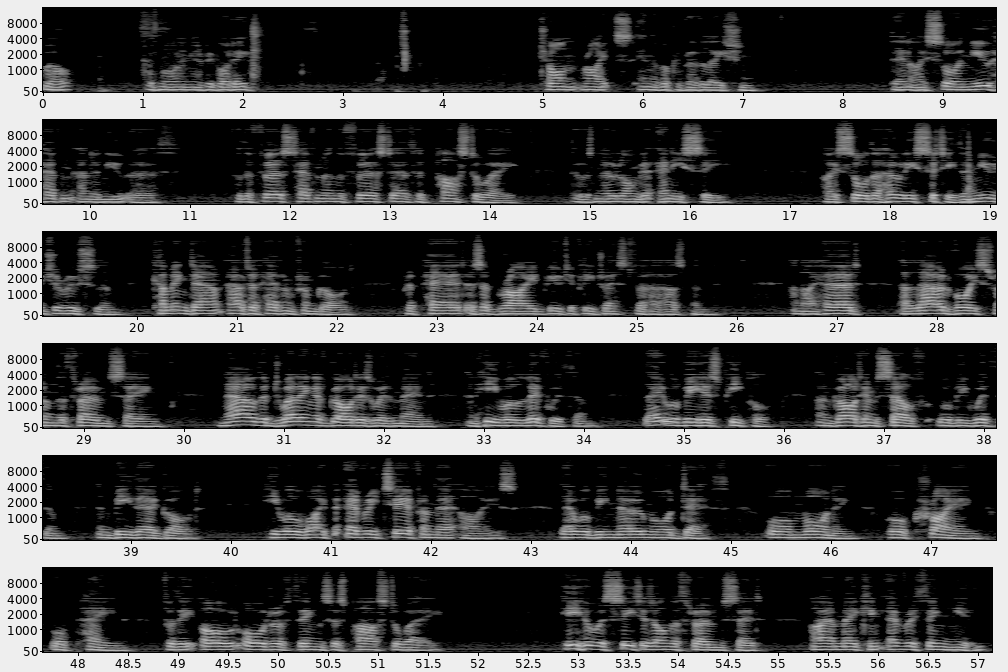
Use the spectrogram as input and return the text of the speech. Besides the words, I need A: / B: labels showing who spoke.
A: Well, good morning, everybody. John writes in the book of Revelation Then I saw a new heaven and a new earth, for the first heaven and the first earth had passed away. There was no longer any sea. I saw the holy city, the new Jerusalem, coming down out of heaven from God, prepared as a bride beautifully dressed for her husband. And I heard a loud voice from the throne saying, Now the dwelling of God is with men, and he will live with them. They will be his people, and God himself will be with them and be their God. He will wipe every tear from their eyes. There will be no more death, or mourning, or crying, or pain, for the old order of things has passed away. He who was seated on the throne said, I am making everything new.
